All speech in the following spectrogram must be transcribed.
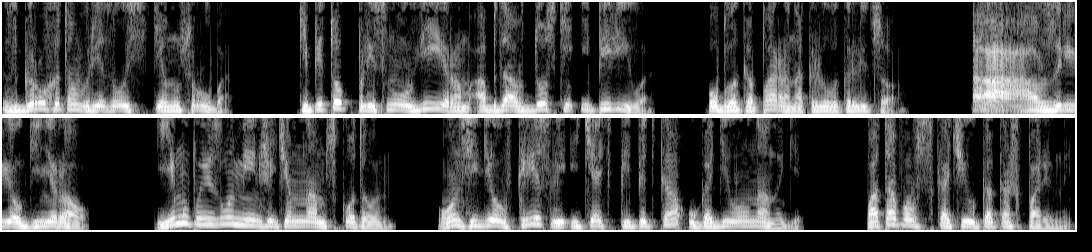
с грохотом врезалась в стену сруба. Кипяток плеснул веером, обдав доски и перила. Облако пара накрыло крыльцо. а, взревел генерал. Ему повезло меньше, чем нам с Котовым. Он сидел в кресле, и часть кипятка угодила на ноги. Потапов вскочил, как ошпаренный.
